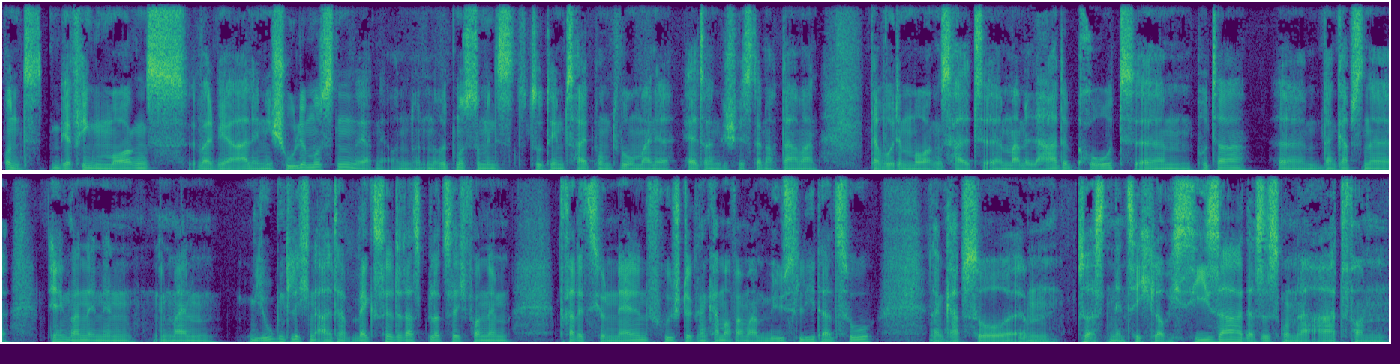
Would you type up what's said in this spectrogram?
Und wir fingen morgens, weil wir alle in die Schule mussten, wir hatten ja auch einen Rhythmus, zumindest zu dem Zeitpunkt, wo meine älteren Geschwister noch da waren. Da wurde morgens halt äh, Marmelade, Brot, ähm, Butter. Ähm, dann gab's eine, irgendwann in, den, in meinem jugendlichen Alter wechselte das plötzlich von dem traditionellen Frühstück, dann kam auf einmal Müsli dazu. Dann gab's so, ähm, so das nennt sich, glaube ich, Sisa. Das ist so eine Art von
